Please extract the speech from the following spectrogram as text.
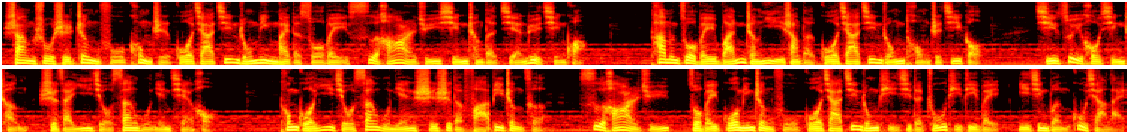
上述是政府控制国家金融命脉的所谓“四行二局”形成的简略情况。他们作为完整意义上的国家金融统治机构，其最后形成是在一九三五年前后。通过一九三五年实施的法币政策，“四行二局”作为国民政府国家金融体系的主体地位已经稳固下来。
